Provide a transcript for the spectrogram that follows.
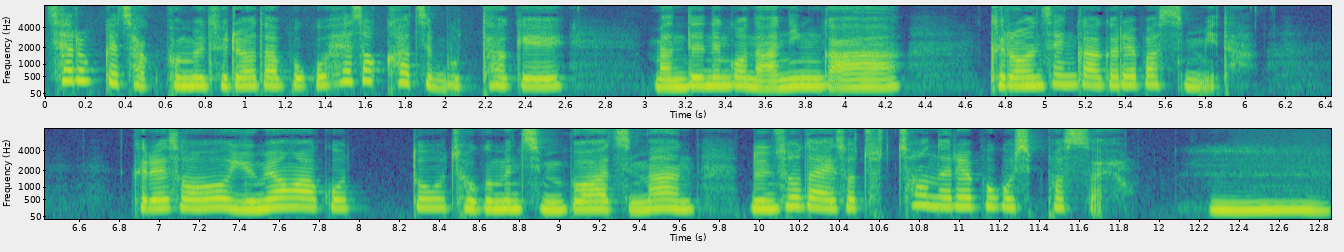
새롭게 작품을 들여다보고 해석하지 못하게 만드는 건 아닌가 그런 생각을 해봤습니다. 그래서 유명하고 또 조금은 진부하지만 눈소다에서 추천을 해보고 싶었어요. 음,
